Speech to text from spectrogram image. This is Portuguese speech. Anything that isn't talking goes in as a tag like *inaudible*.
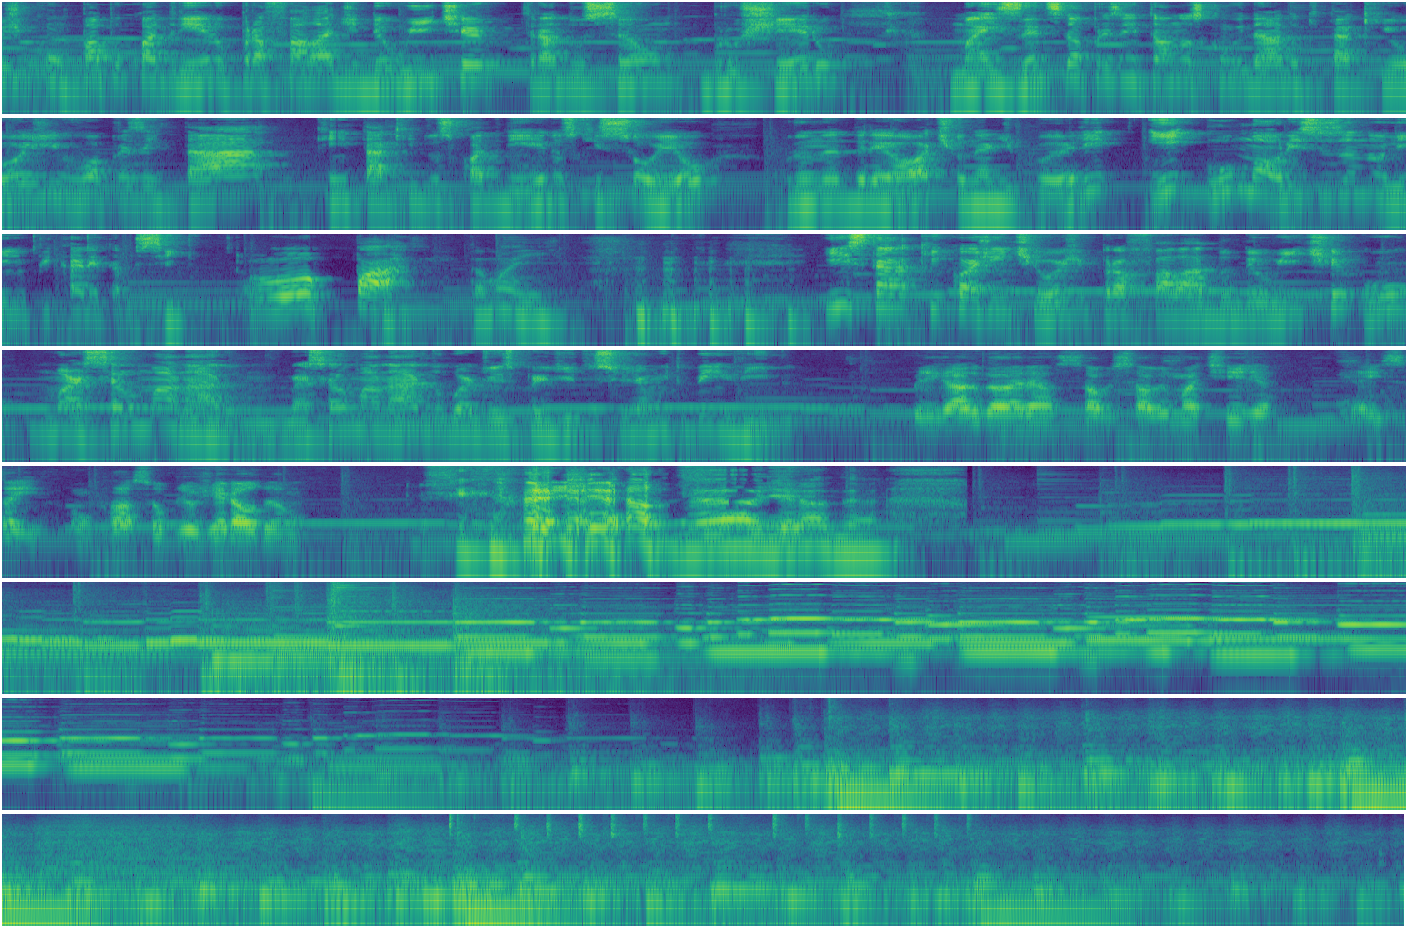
hoje com o Papo Quadrinheiro para falar de The Witcher, tradução bruxeiro. Mas antes de eu apresentar o nosso convidado que está aqui hoje, vou apresentar quem está aqui dos quadrinheiros, que sou eu, Bruno Andreotti, o Nerd Bully, e o Maurício Zanolini, o Picareta Psíquico. Opa, tamo aí. *laughs* e está aqui com a gente hoje para falar do The Witcher, o Marcelo Manaro. Marcelo Manaro, do Guardiões Perdidos, seja muito bem-vindo. Obrigado, galera. Salve, salve, Matilha. É isso aí. Vamos falar sobre o Geraldão. Geraldão, Geraldão.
